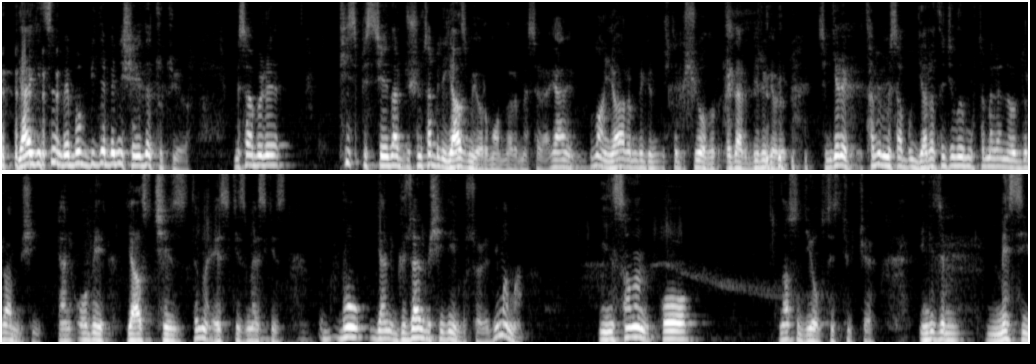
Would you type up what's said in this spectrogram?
yay gitsin ve bu bir de beni şeyde tutuyor. Mesela böyle pis pis şeyler düşünsem bile yazmıyorum onları mesela. Yani ulan yarın bir gün işte bir şey olur, eder, biri görür. Şimdi gerek tabii mesela bu yaratıcılığı muhtemelen öldüren bir şey. Yani o bir yaz çiz değil mi? Eskiz meskiz. Bu yani güzel bir şey değil bu söylediğim ama insanın o nasıl diyor siz Türkçe? İngilizce messy,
